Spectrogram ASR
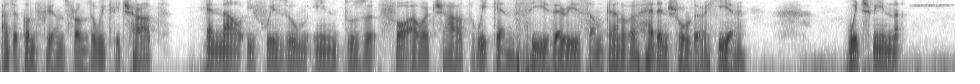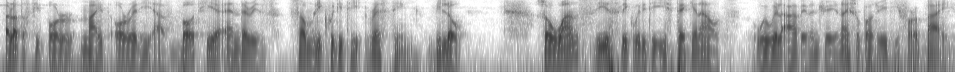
as a confluence from the weekly chart and now if we zoom into the 4 hour chart we can see there is some kind of a head and shoulder here which means a lot of people might already have bought here and there is some liquidity resting below. So once this liquidity is taken out we will have eventually a nice opportunity for a buy.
